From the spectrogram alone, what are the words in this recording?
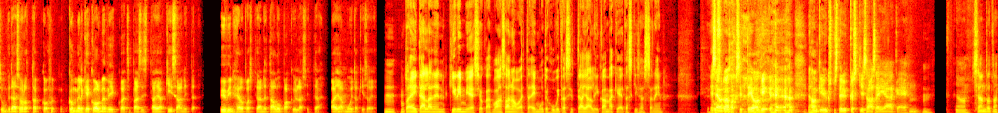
sun pitäisi odottaa ko, ko, melkein kolme viikkoa, että sä pääsisit ajaa kisaan, niin hyvin helposti annetaan lupa kyllä sitten ajaa mm. muita kisoja. Mm, mutta ei tällainen kirimies, joka vaan sanoo, että ei muuten huvita sitten ajaa liikaa mäkeä tässä kisassa, niin ja seuraavaksi sitten johonkin, johonkin 1.1 kisaa sen jälkeen. Mm. Mm. Joo, se on tota,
